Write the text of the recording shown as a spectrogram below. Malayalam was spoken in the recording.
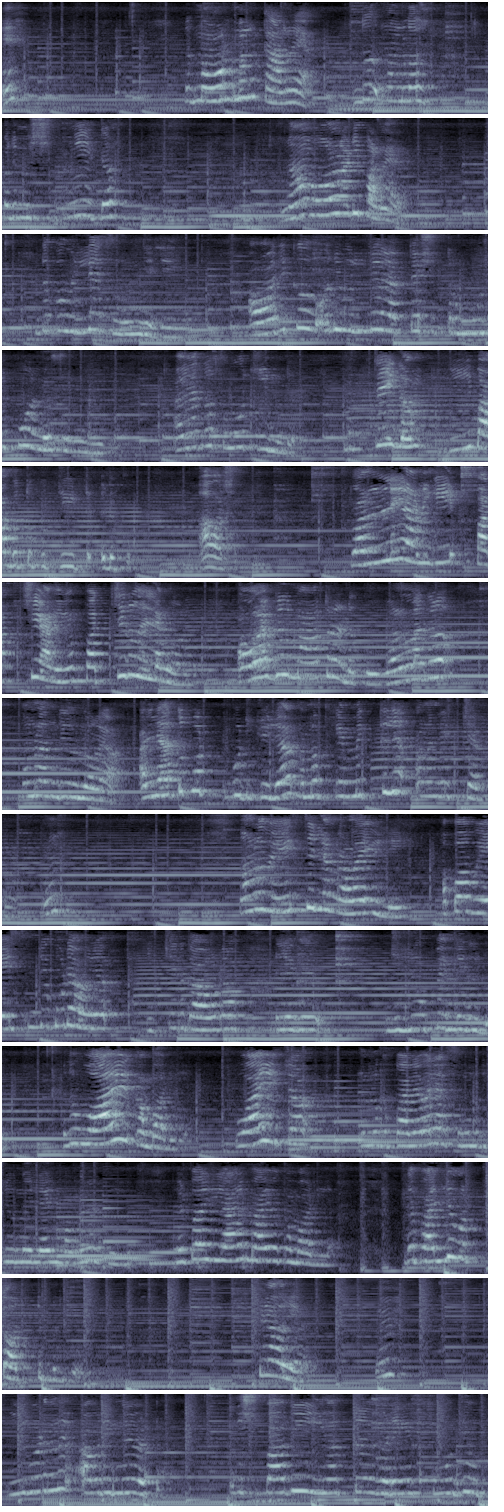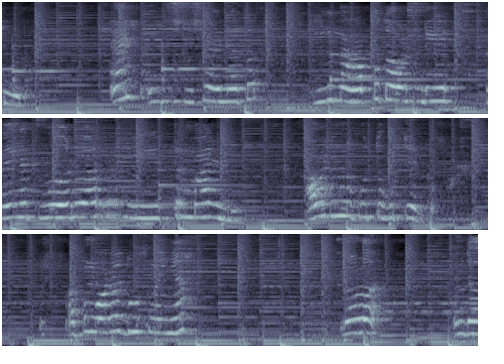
ഏ? ഇത് നോർമൽ കറയാ ഇത് നമ്മൾ ഒരു മിഷീനിട്ട് ഞാൻ ഓൾറെഡി പറയാം ഇതിപ്പോ വലിയ സൂചില്ലേ അവർക്ക് ഒരു വലിയ അത്യാവശ്യം ഇത്ര മൂലിപ്പുള്ള സൂചി അതിനകത്ത് സൂചിയുണ്ട്. പ്രത്യേകം ഈ ഭാഗത്ത് കുത്തിയിട്ട് എടുക്കും. ആ വശം. വെള്ളയാണെങ്കിൽ പച്ചയാണെങ്കിൽ പച്ചകളെല്ലാം കാണും. ഓരോ മാത്രം എടുക്കും. വെള്ളകൾ നമ്മൾ എന്ത് ചെയ്യുന്നു പറയാം. അല്ലാത്ത പൊടിക്കില്ല നമ്മൾ കെമിക്കൽ അങ്ങനെ ചേർക്കണം. നമ്മൾ വേസ്റ്റ് എല്ലാം കളയില്ലേ? അപ്പൊ വേസ്റ്റിന്റെ കൂടെ അവർ ഇച്ചിരി കവറോ അല്ലെങ്കിൽ ജില്ലുപ്പ് എന്തെങ്കിലും ഇടും. അത് വായ വെക്കാൻ പാടില്ല. വായ വെച്ചാൽ നമുക്ക് പല പല അസുഖം പിടിക്കുന്ന എല്ലാവരും പറഞ്ഞു വെക്കുന്നു ആരും വായ വെക്കാൻ പാടില്ല. ഇത് പല്ല് കൊട്ട് ഒട്ടിപ്പിടിക്കും പിന്നെ അവരെയാണ് ഇവിടുന്ന് അവിടെ ഇങ്ങനെ വെട്ടും. ഒരു പാതി ഇതിനകത്ത് ഇവിടെ സൂചി വിട്ടു വരും ഏഹ് അതിന് ശേഷം അതിനകത്ത് ഈ നാൽപ്പതോടെ അതിനകത്ത് വേറെ വേറെ വീട്ടന്മാരുണ്ട് അവിടെ നിന്ന് കുത്തു കുത്തി എടുക്കും അപ്പം കുറേ ദിവസം കഴിഞ്ഞാൽ എന്താ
